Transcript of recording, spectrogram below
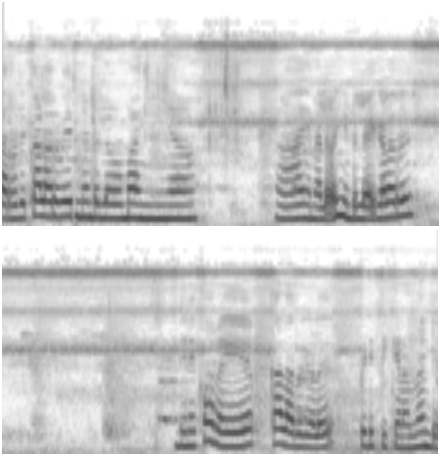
വേറൊരു കളർ വരുന്നുണ്ടല്ലോ മഞ്ഞ. ആ നല്ല ഭംഗിയുണ്ടല്ലോ കളറ്? ഇതിന് കുറേ കളറുകൾ പിടിപ്പിക്കണം എന്നുണ്ട്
